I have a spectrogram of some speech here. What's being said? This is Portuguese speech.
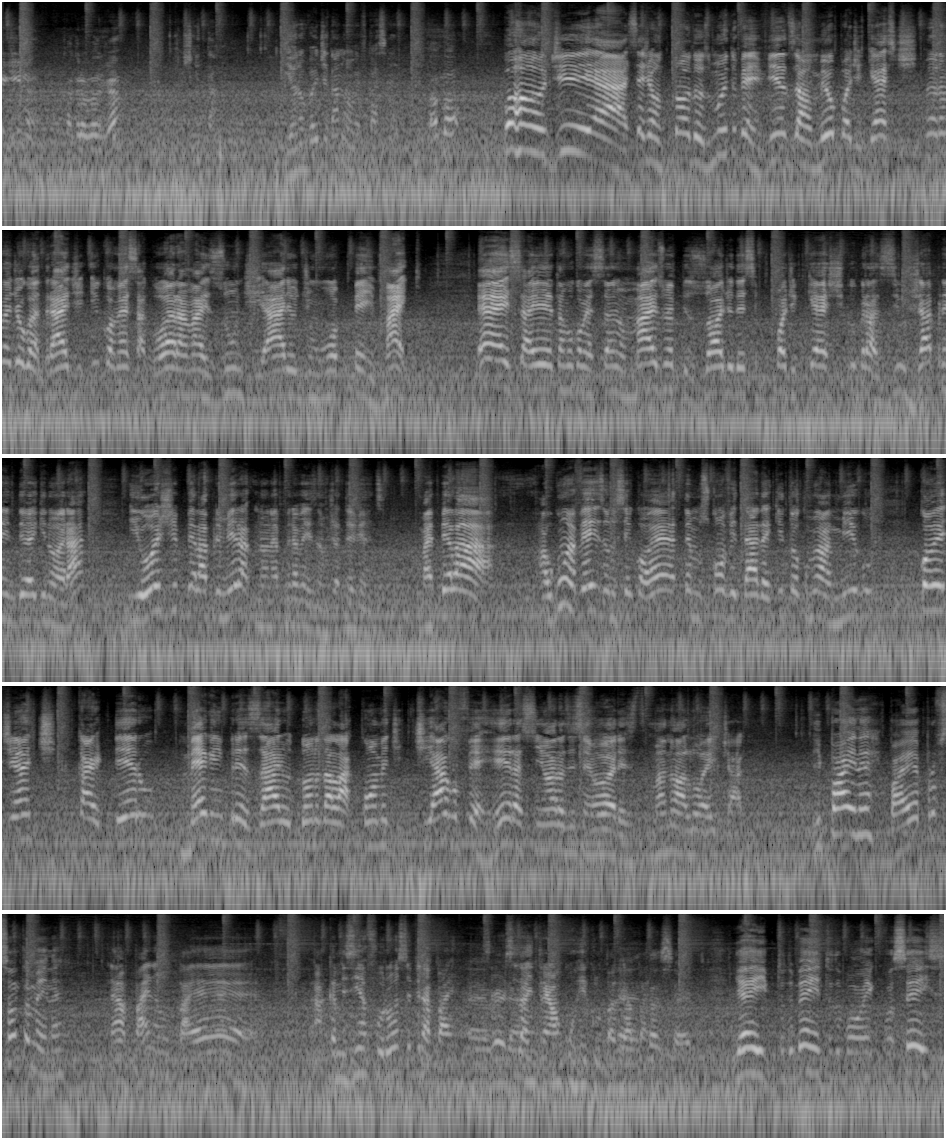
perdi, mano. Tá gravando já? Acho que tá. E eu não vou editar não, vai ficar assim. Tá bom. Bom dia! Sejam todos muito bem-vindos ao meu podcast. Meu nome é Diogo Andrade e começa agora mais um diário de um Open Mic. É isso aí, estamos começando mais um episódio desse podcast que o Brasil já aprendeu a ignorar. E hoje, pela primeira. Não, não é a primeira vez, não, já teve antes. Mas pela. Alguma vez, eu não sei qual é, temos convidado aqui, tô com meu amigo, comediante, carteiro, mega empresário, dono da La Comedy, Thiago Ferreira, senhoras e senhores. Manda um alô aí, Thiago. E pai, né? Pai é profissão também, né? Não, pai não, pai é. A camisinha furou, você vira pai. É Você verdade. precisa entregar um currículo pra virar É, pai. tá certo. E aí, tudo bem? Tudo bom aí com vocês?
